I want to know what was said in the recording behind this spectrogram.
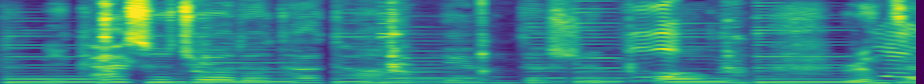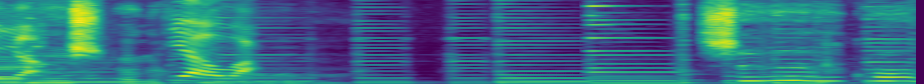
你开始觉得他讨厌的时候，人在你身后。时光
